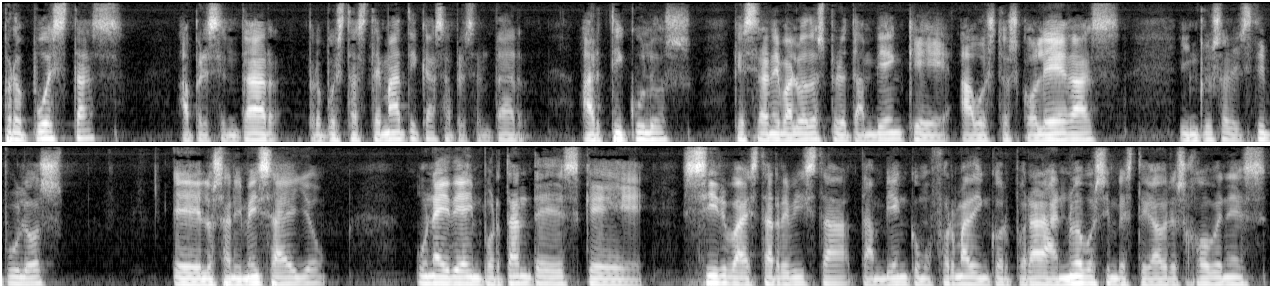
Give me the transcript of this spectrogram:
propuestas, a presentar propuestas temáticas, a presentar artículos que serán evaluados, pero también que a vuestros colegas, incluso discípulos, eh, los animéis a ello. Una idea importante es que sirva esta revista también como forma de incorporar a nuevos investigadores jóvenes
